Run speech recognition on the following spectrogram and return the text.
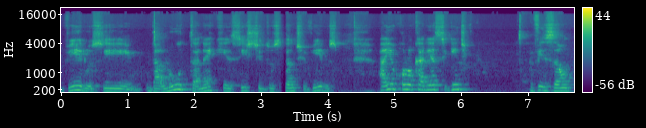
vírus e da luta, né, que existe dos antivírus. Aí eu colocaria a seguinte visão,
